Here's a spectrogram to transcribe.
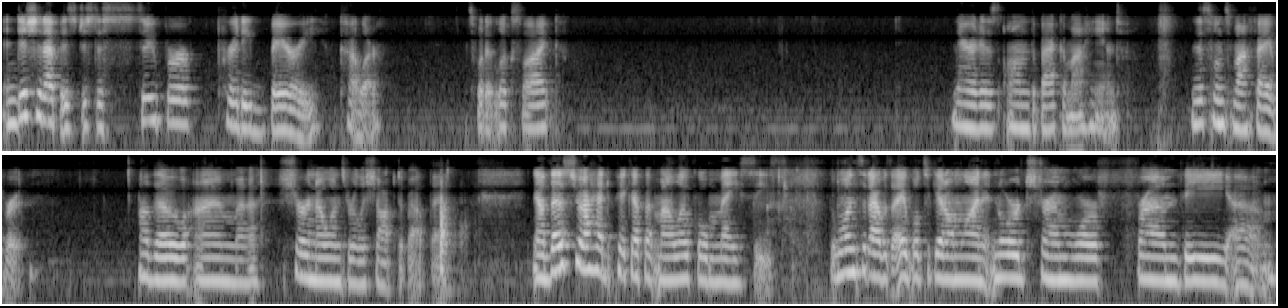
And Dish It Up is just a super pretty berry color. That's what it looks like. There it is on the back of my hand. This one's my favorite. Although I'm uh, sure no one's really shocked about that. Now those two I had to pick up at my local Macy's. The ones that I was able to get online at Nordstrom were from the um,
